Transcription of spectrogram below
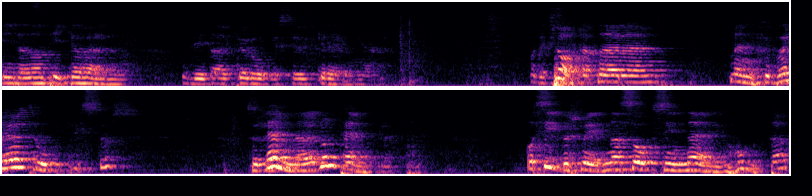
i den antika världen vid arkeologiska utgrävningar. Och det är klart att när eh, människor började tro på Kristus så lämnade de templet. Och silversmederna såg sin näring hotad.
